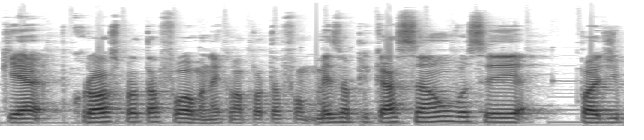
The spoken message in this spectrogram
que é cross-plataforma, né? Que é uma plataforma, mesma aplicação, você pode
